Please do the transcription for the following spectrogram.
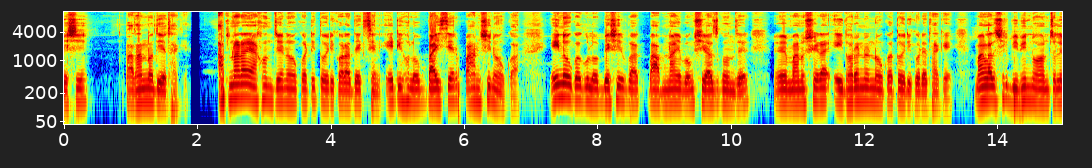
বেশি প্রাধান্য দিয়ে থাকে। আপনারা এখন যে নৌকাটি তৈরি করা দেখছেন, এটি হলো বাইসের পানসি নৌকা। এই নৌকাগুলো বেশিরভাগ পাবনা এবং সিরাজগঞ্জের মানুষেরা এই ধরনের নৌকা তৈরি করে থাকে। বাংলাদেশের বিভিন্ন অঞ্চলে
